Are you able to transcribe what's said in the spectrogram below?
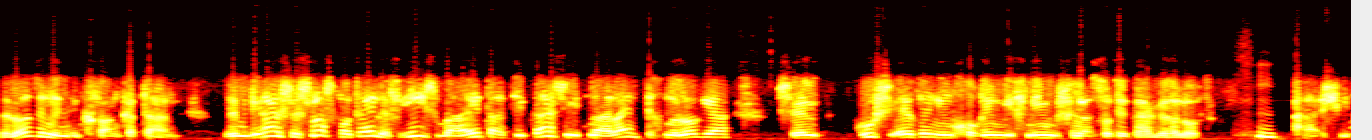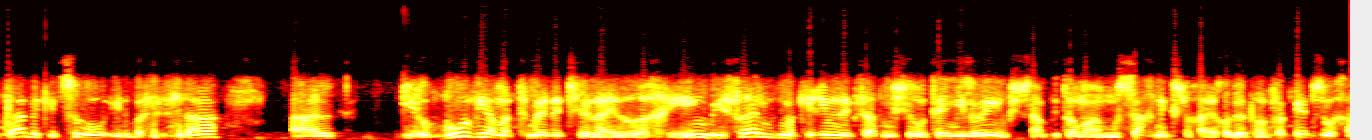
זה לא איזה כפר קטן, זה מדינה של 300 אלף איש בעת העתיקה שהתנהלה עם טכנולוגיה של גוש אבן עם חורים בפנים בשביל לעשות את ההגרלות. Hmm. השיטה בקיצור התבססה על ערבוביה מתמדת של האזרחים. בישראל מכירים את זה קצת משירותי מילואים, ששם פתאום המוסכניק שלך יכול להיות המפקד שלך,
